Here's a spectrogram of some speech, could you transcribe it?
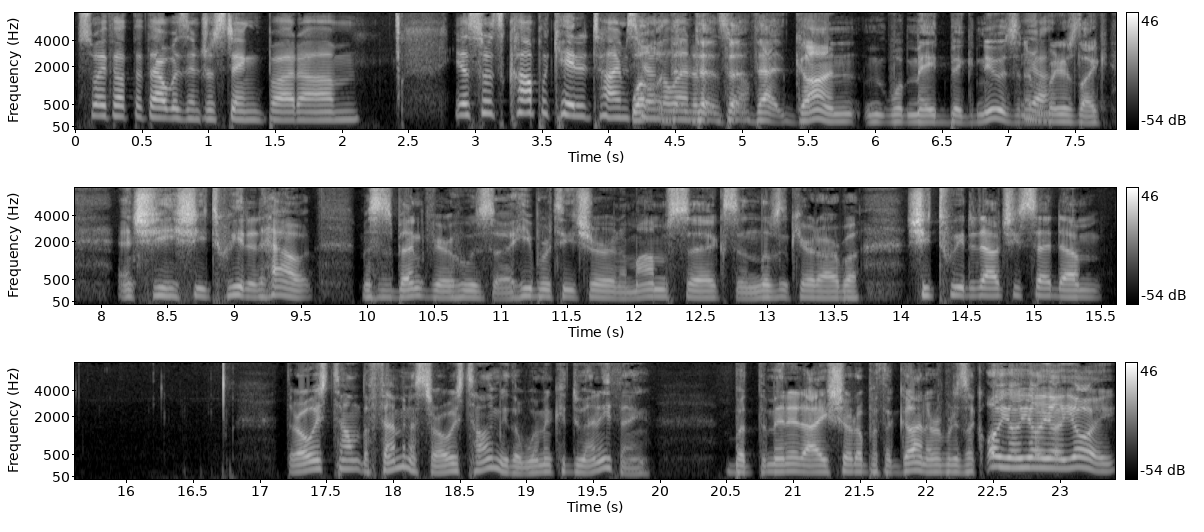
So I thought that that was interesting, but um, yeah. So it's complicated times here in the th- land th- of th- Israel. that gun made big news, and Yeah. everybody was like, and she she tweeted out, Mrs. Ben Gvir, who's a Hebrew teacher and a mom of six and lives in Kiryat Arba, she tweeted out, she said, um, they're always telling the feminists are always telling me that women could do anything, but the minute I showed up with a gun, everybody's like, oh yo yo yo yo.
